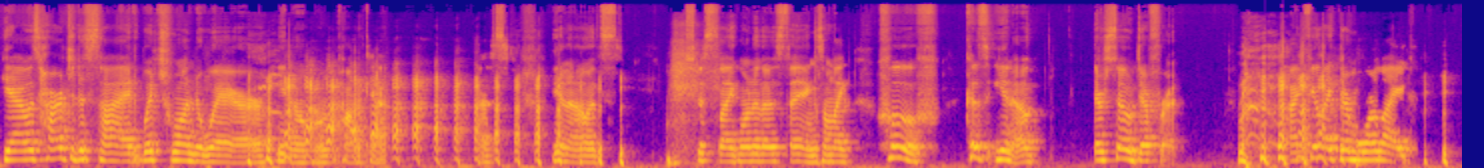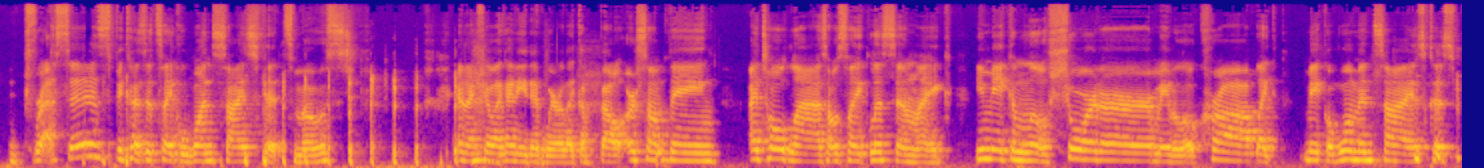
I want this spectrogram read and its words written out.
Yeah, it was hard to decide which one to wear, you know, on the podcast. You know, it's, it's just like one of those things. I'm like, whew, because, you know, they're so different. I feel like they're more like dresses because it's like one size fits most. And I feel like I need to wear like a belt or something. I told Laz, I was like, listen, like you make them a little shorter, maybe a little crop, like make a woman size because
